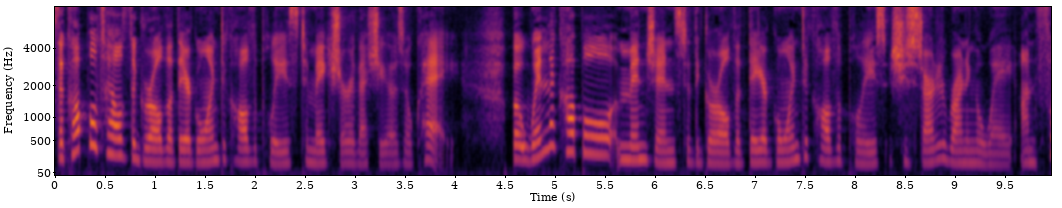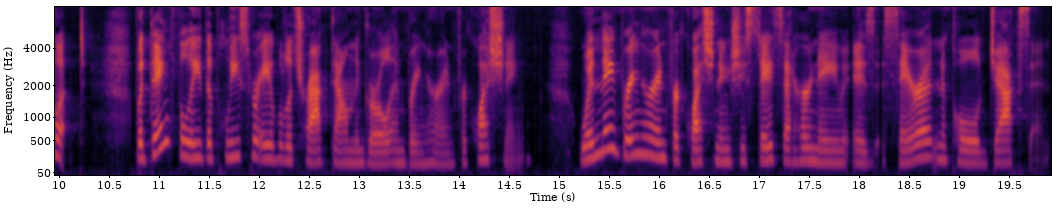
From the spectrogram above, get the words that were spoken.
The couple tells the girl that they are going to call the police to make sure that she is okay. But when the couple mentions to the girl that they are going to call the police, she started running away on foot. But thankfully, the police were able to track down the girl and bring her in for questioning. When they bring her in for questioning, she states that her name is Sarah Nicole Jackson,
